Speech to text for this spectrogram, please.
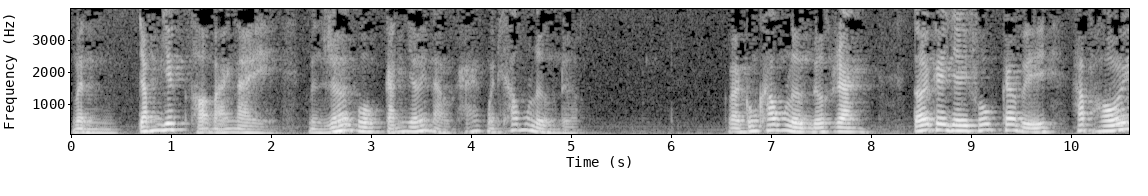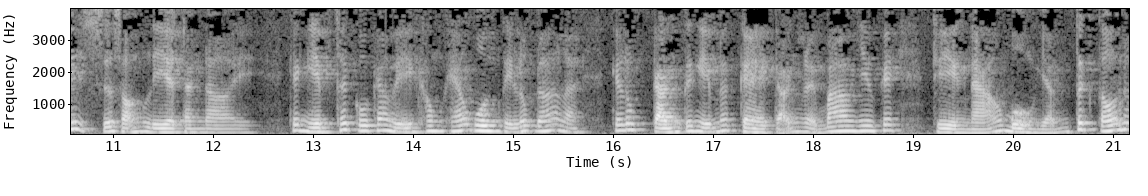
mình chấm dứt thọ mạng này, mình rớt vô cảnh giới nào khác, mình không lường được. Và cũng không lường được rằng, tới cái giây phút các vị hấp hối, sửa soạn lìa trần đời cái nghiệp thức của các vị không khéo quân thì lúc đó là cái lúc cận tử nghiệp nó kề cận rồi bao nhiêu cái phiền não, buồn giận, tức tối nó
